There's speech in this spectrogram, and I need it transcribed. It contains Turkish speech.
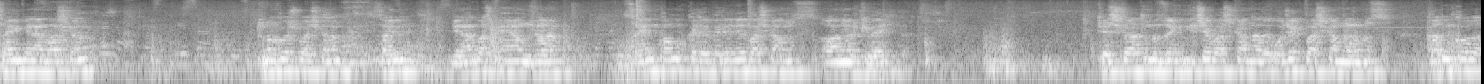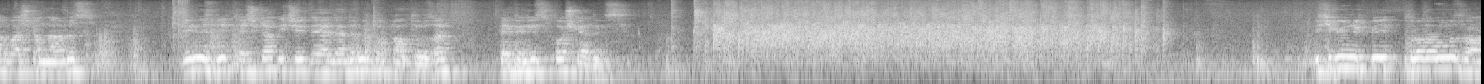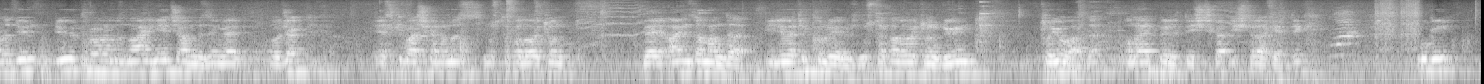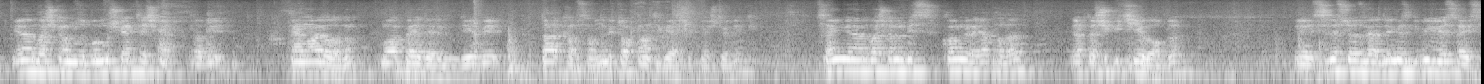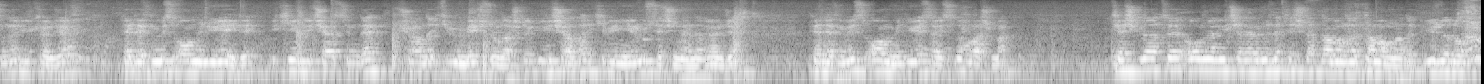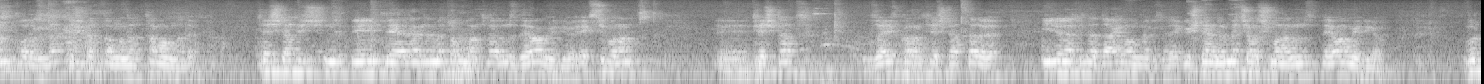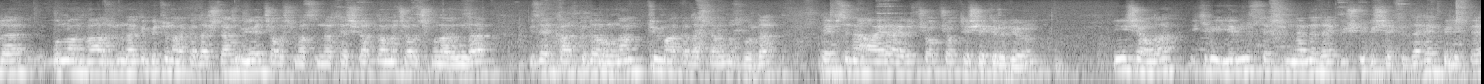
Sayın Genel Başkanım, Tuna Koç Başkanım, Sayın Genel Başkan Yardımcılarım, Sayın Pamukkale Belediye Başkanımız Avni Örkü Bey, Teşkilatımızın ilçe başkanları, ocak başkanlarımız, kadın kolları başkanlarımız, Denizli Teşkilat içi değerlendirme toplantımıza hepiniz hoş geldiniz. İki günlük bir programımız vardı. Dün düğün programımız Nail Genç abimizin ve Ocak eski başkanımız Mustafa Loytun ve aynı zamanda İl Yönetim Kurulu Mustafa Loytun'un düğün toyu vardı. Ona hep birlikte iştirak, iştirak ettik. Bugün genel başkanımızı bulmuşken teşkilatla bir hemhal olalım, muhabbet edelim diye bir dar kapsamlı bir toplantı gerçekleştirdik. Sayın Genel Başkanım biz kongre yapalı yaklaşık iki yıl oldu. Ee, size söz verdiğimiz gibi üye sayısını ilk önce hedefimiz 10 bin üyeydi. İki yıl içerisinde şu anda 2500'e ulaştık. İnşallah 2023 seçimlerinden önce hedefimiz 10 bin üye sayısına ulaşmak. Teşkilatı olmayan ilçelerimizde teşkilatlamaları tamamladık. %90 oranında teşkilatlamaları tamamladık. Teşkilat için değerlendirme toplantılarımız devam ediyor. Eksik olan e, teşkilat, zayıf kalan teşkilatları il yönetimde dahil olmak üzere güçlendirme çalışmalarımız devam ediyor. Burada bulunan hazırındaki bütün arkadaşlar üye çalışmasında, teşkilatlama çalışmalarında bize katkıda bulunan tüm arkadaşlarımız burada. Hepsine ayrı ayrı çok çok teşekkür ediyorum. İnşallah 2023 seçimlerine de güçlü bir şekilde hep birlikte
